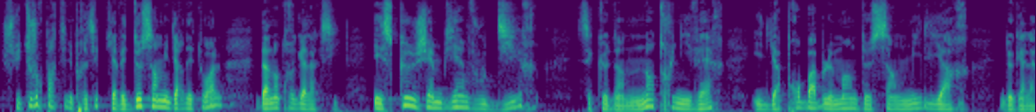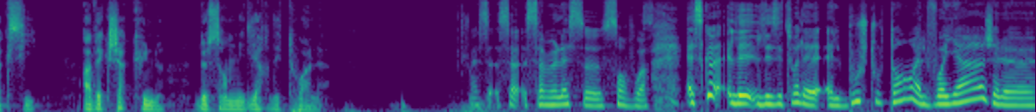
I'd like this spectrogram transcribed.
Je suis toujours parti du principe qu'il y avait 200 milliards d'étoiles dans notre galaxie. Et ce que j'aime bien vous dire, c'est que dans notre univers, il y a probablement 200 milliards de galaxies, avec chacune 200 milliards d'étoiles. Ah, ça, me laisse euh, sans voix. Est-ce que les, étoiles, elles, bougent tout le temps Elles voyagent euh,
